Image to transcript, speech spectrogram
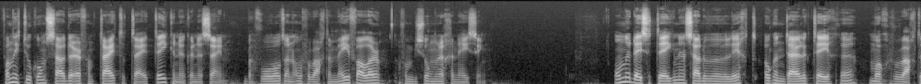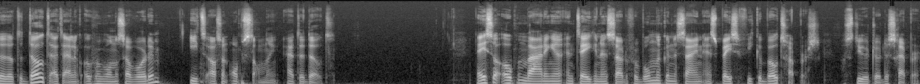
Van die toekomst zouden er van tijd tot tijd tekenen kunnen zijn, bijvoorbeeld een onverwachte meevaller of een bijzondere genezing. Onder deze tekenen zouden we wellicht ook een duidelijk teken mogen verwachten dat de dood uiteindelijk overwonnen zou worden, iets als een opstanding uit de dood. Deze openbaringen en tekenen zouden verbonden kunnen zijn aan specifieke boodschappers, gestuurd door de schepper.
